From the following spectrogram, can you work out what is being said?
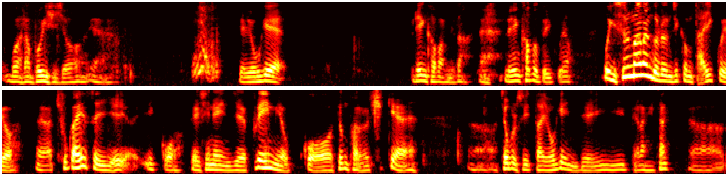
뭐 하나 보이시죠? 예. 예 요게 rain cover입니다. 네, rain cover도 있고요. 뭐 있을 만한 거는 지금 다 있고요. 네, 추가해서 이게 있고 대신에 이제 프레임이 없고 등판을 쉽게 어, 접을 수 있다. 요게 이제 이 배낭의 장, 어,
